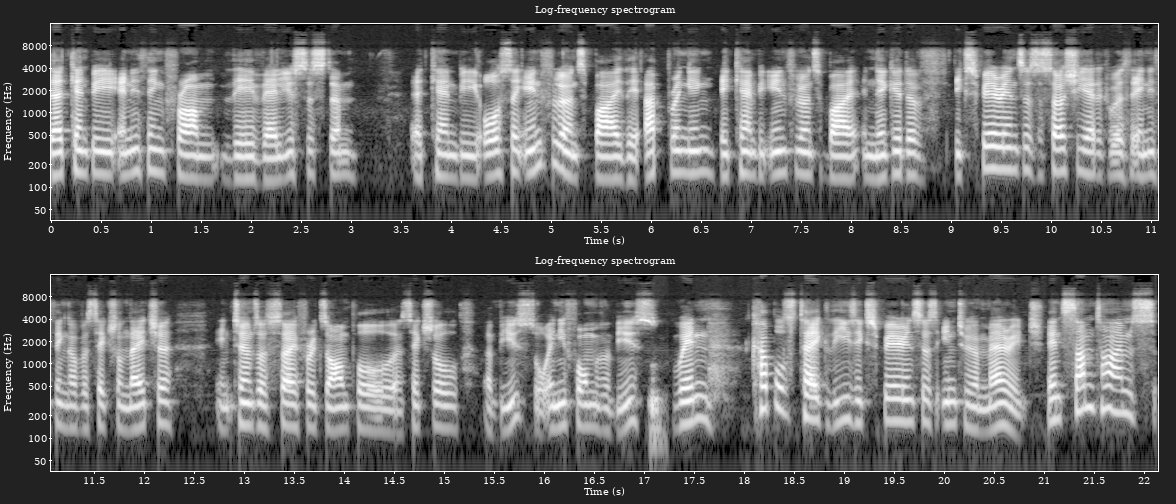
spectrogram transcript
That can be anything from their value system. It can be also influenced by their upbringing. It can be influenced by negative experiences associated with anything of a sexual nature in terms of, say, for example, sexual abuse or any form of abuse, when couples take these experiences into a marriage, then sometimes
